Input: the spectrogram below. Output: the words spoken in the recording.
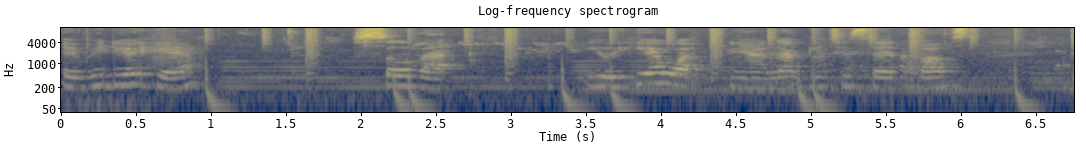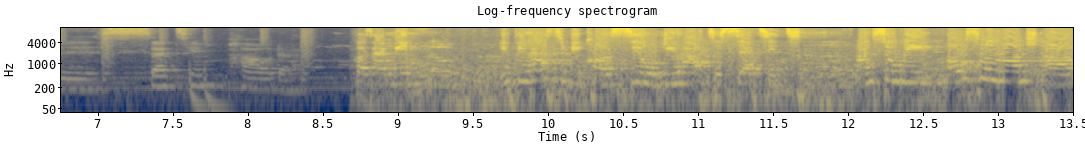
a video here so that you hear what Nyanga Beauty said about the setting powder. Concealed, you have to set it. And so we also launched our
